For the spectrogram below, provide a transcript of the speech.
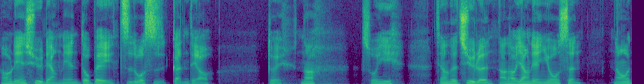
然后连续两年都被直落士干掉。对，那所以这样的巨人拿到央联优胜，然后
